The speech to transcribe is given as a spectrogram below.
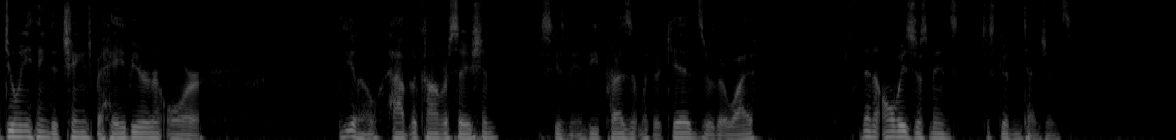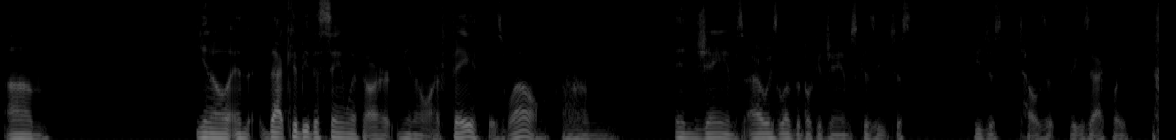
do anything to change behavior or, you know, have the conversation, excuse me, and be present with their kids or their wife, then it always just means just good intentions. Um, you know, and that could be the same with our, you know, our faith as well. Um, in James, I always love the book of James because he just, he just tells it exactly.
